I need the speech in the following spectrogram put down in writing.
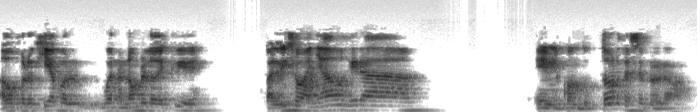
a ufología por, bueno, el nombre lo describe. Patricio Bañados era el conductor de ese programa.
